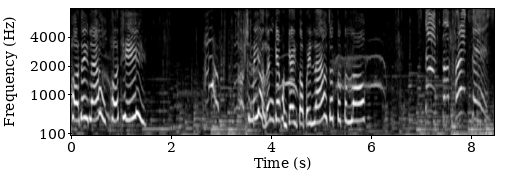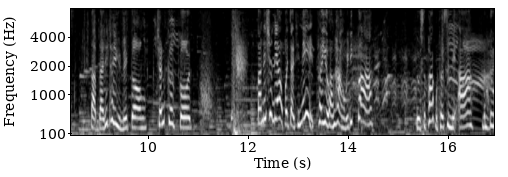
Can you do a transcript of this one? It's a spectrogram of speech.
พอได้แล้ว พอที ฉันไม่อยากเล่นเกมของแกอีกต่อไปแล้วเจ้าตัวตลก Stop the presses! ตราบใดที่เธออยู่ในกอง ฉันคือกฎตอนที่ฉันได้ออกไปจากที่นี่ เธออยู่ห่างๆไว้ดีกว่า ดูสภาพของเธอสิมิอา มันดู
